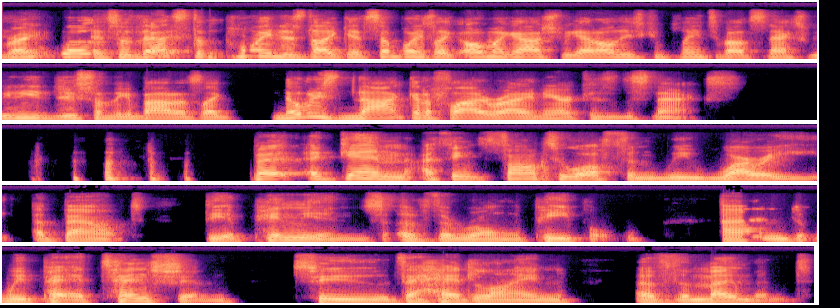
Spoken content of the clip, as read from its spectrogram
right? Well, and so that's the point is like at some point it's like, "Oh my gosh, we got all these complaints about snacks. We need to do something about it." It's like nobody's not going to fly Ryanair because of the snacks. But again, I think far too often we worry about the opinions of the wrong people and we pay attention to the headline of the moment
